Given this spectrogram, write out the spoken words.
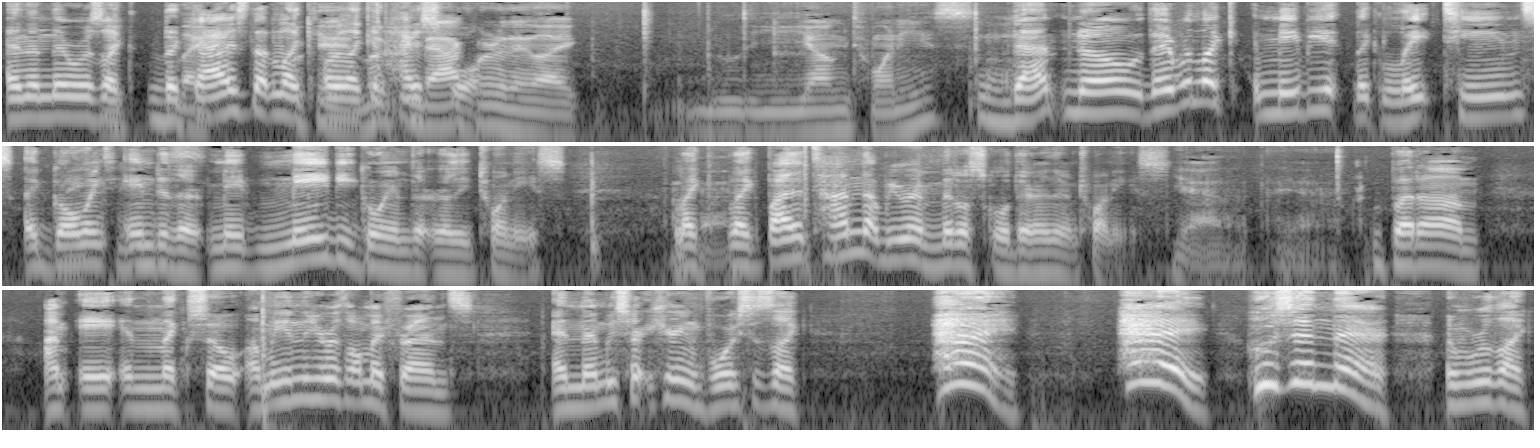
and then there was like, the guys that like okay, are like in high back, school. What are they like? young twenties. Them no, they were like maybe like late teens, uh, going Late into teens? their maybe, maybe going into their early twenties. Like Okay. like by the time that we were in middle school, they're in their twenties. Yeah, yeah. But um, I'm eight, and like so, I'm in here with all my friends, and then we start hearing voices like, "Hey, hey, who's in there?" And we're like,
